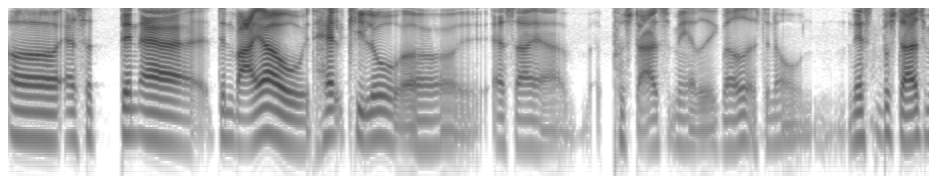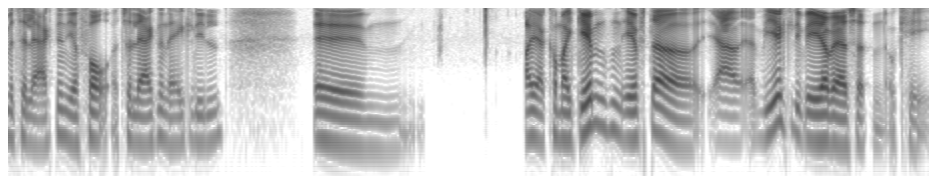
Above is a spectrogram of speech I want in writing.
og altså, den, er, den vejer jo et halvt kilo, og øh, altså er på størrelse med, jeg ved ikke hvad, altså den er jo næsten på størrelse med tallerkenen, jeg får, og tallerkenen er ikke lille. Øh, og jeg kommer igennem den efter, jeg er virkelig ved at være sådan, okay,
